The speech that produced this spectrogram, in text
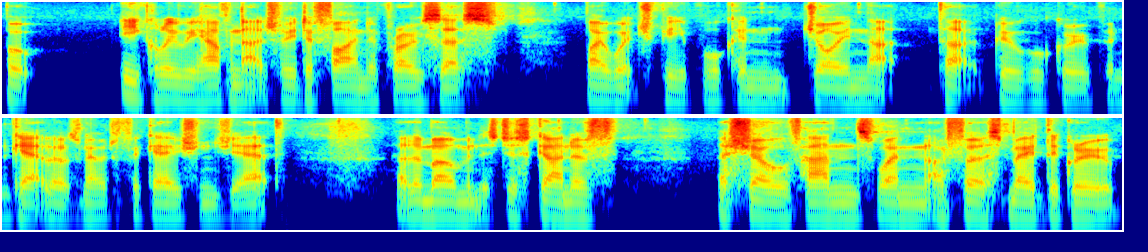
But equally, we haven't actually defined a process by which people can join that that Google group and get those notifications yet. At the moment, it's just kind of a show of hands when I first made the group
